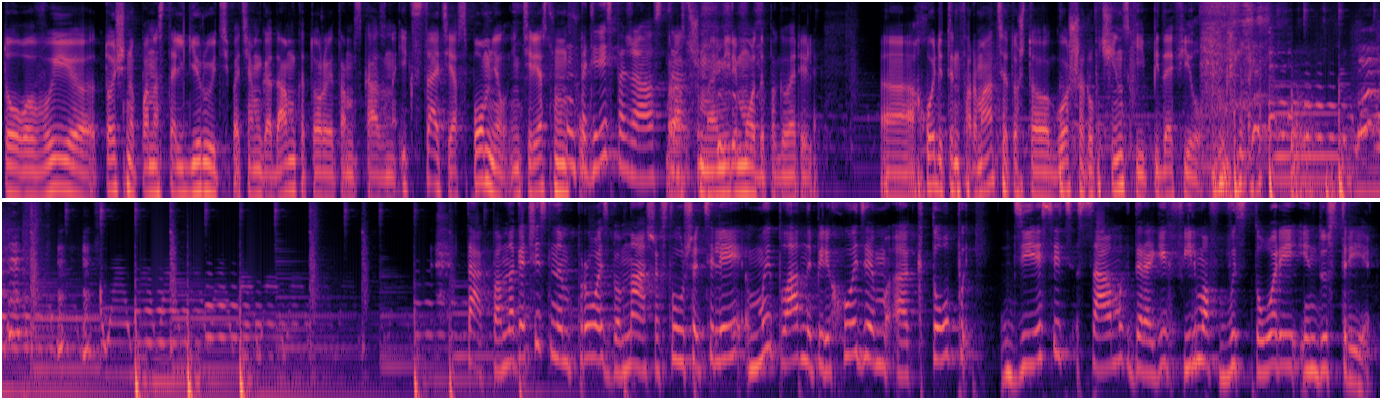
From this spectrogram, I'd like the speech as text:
то вы точно поностальгируете по тем годам, которые там сказаны. И, кстати, я вспомнил интересную инфу. Поделись, пожалуйста. Раз уж мы о мире моды поговорили. Э, ходит информация, то, что Гоша Рубчинский педофил. Так, по многочисленным просьбам наших слушателей мы плавно переходим э, к топ-10 самых дорогих фильмов в истории индустрии.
